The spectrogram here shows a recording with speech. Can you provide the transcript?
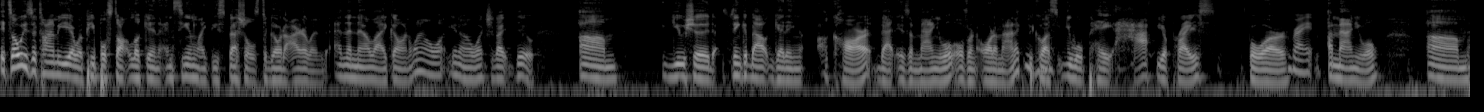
it's always a time of year where people start looking and seeing like these specials to go to Ireland, and then they're like going, "Well, what, you know, what should I do?" Um, you should think about getting a car that is a manual over an automatic because you will pay half your price for Right. a manual. Um,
